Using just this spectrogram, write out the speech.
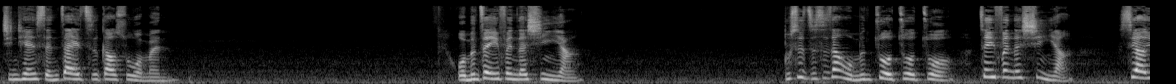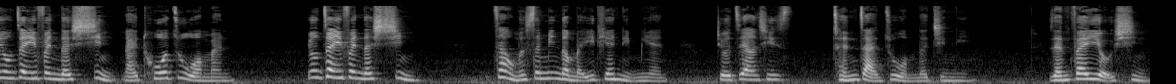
今天神再一次告诉我们，我们这一份的信仰。不是只是让我们做做做这一份的信仰，是要用这一份的信来托住我们，用这一份的信，在我们生命的每一天里面，就这样去承载住我们的经历。人非有信，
